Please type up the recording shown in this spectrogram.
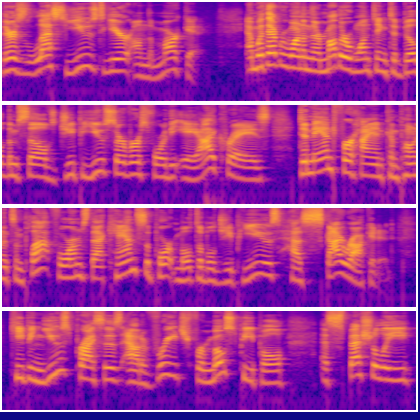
there's less used gear on the market. And with everyone and their mother wanting to build themselves GPU servers for the AI craze, demand for high end components and platforms that can support multiple GPUs has skyrocketed, keeping used prices out of reach for most people, especially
